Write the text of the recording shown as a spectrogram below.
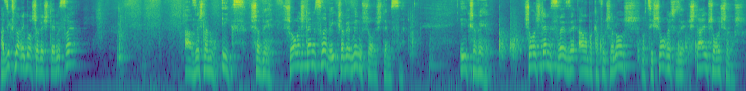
אז x בריבוע שווה 12, אז יש לנו x שווה שורש 12 ו-x שווה מינוס שורש 12. x שווה שורש 12 זה 4 כפול 3, נוציא שורש זה 2 שורש 3.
